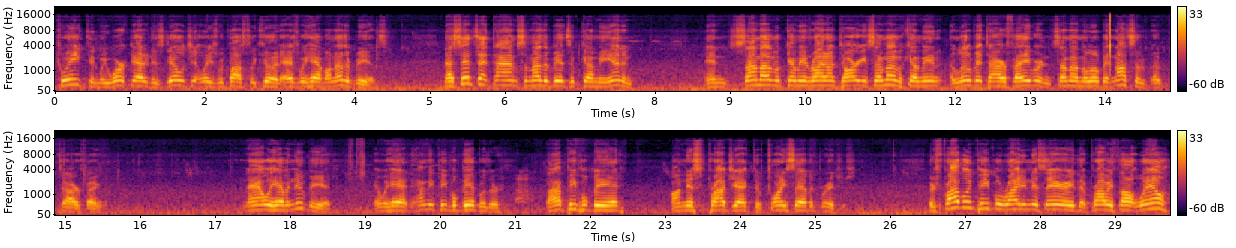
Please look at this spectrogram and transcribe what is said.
tweaked and we worked at it as diligently as we possibly could, as we have on other bids. Now, since that time, some other bids have come in, and and some of them come in right on target. Some of them come in a little bit to our favor, and some of them a little bit not so uh, to our favor. Now we have a new bid, and we had how many people bid with her? Five people bid on this project of 27 bridges. There's probably people right in this area that probably thought, well,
